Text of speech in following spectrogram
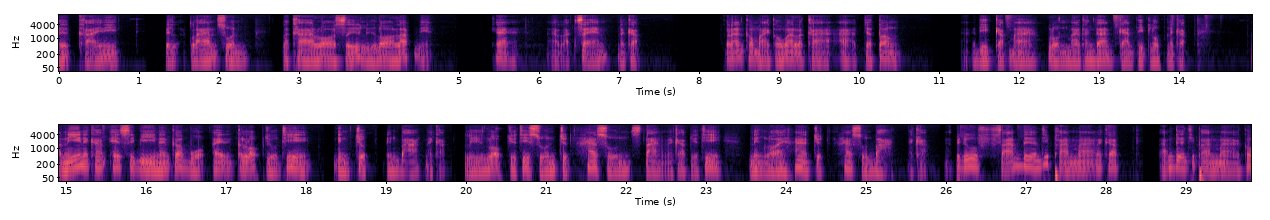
นอขายนี่เป็นหลักล้านส่วนราคารอซื้อหรือรอรับเนี่ยแค่หลักแสนนะครับเพราะนั้นก็หมายความว่าราคาอาจจะต้องดีดกลับมาหล่นมาทางด้านการติดลบนะครับ ตอนนี้นะครับ SCB นั้นก็บวกไอ้ก็ลบอยู่ที่ 1.1 บาทนะครับหรือลบอยู่ที่ 0.50 สตางค์นะครับอยู่ที่ 105.50 บาทนะครับไปดู 3 เดือนที่ผ่านมานะครับ3เดือนที่ผ่านมาก็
